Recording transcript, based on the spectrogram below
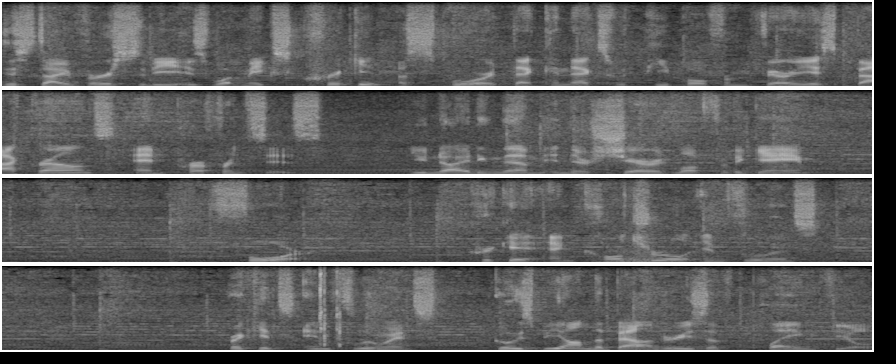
This diversity is what makes cricket a sport that connects with people from various backgrounds and preferences, uniting them in their shared love for the game. 4. Cricket and cultural influence. Cricket's influence goes beyond the boundaries of the playing field,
